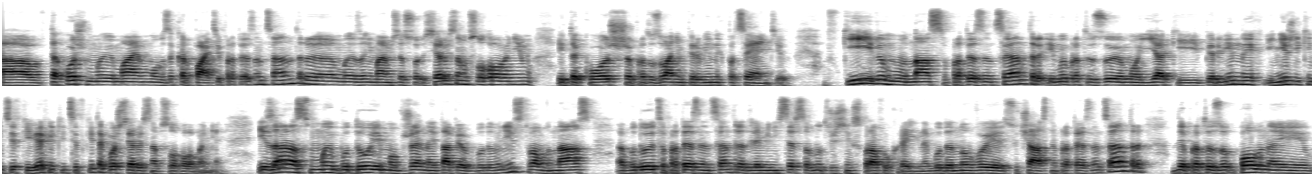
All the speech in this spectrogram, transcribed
А також ми маємо в Закарпатті протезний центр. Ми займаємося сервісним обслуговуванням і також протезуванням первинних пацієнтів. В Києві у нас протезний центр, і ми протезуємо як і первинних, і нижні кінцівки, і верхні кінцівки, також сервісне обслуговування. І зараз ми будуємо вже на етапі будівництва. В нас будується протезний центр для Міністерства внутрішніх справ України. Буде новий сучасний протезний центр для протезу повної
